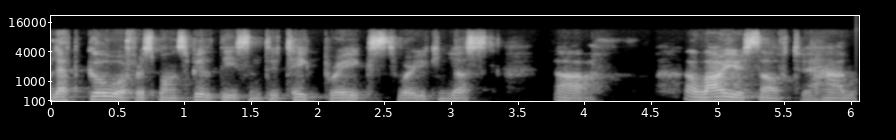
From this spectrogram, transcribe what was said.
let go of responsibilities and to take breaks where you can just uh, allow yourself to have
